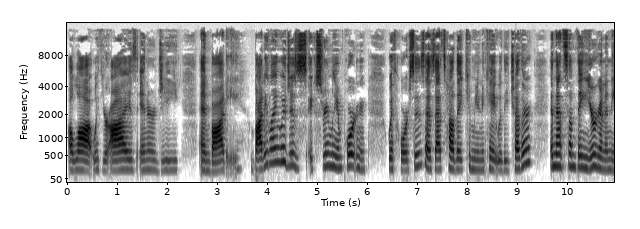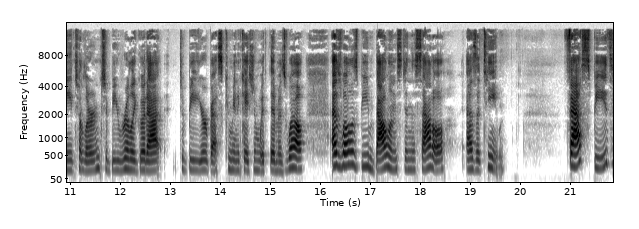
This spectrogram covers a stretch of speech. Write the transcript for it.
a lot with your eyes, energy, and body. Body language is extremely important with horses as that's how they communicate with each other. And that's something you're going to need to learn to be really good at, to be your best communication with them as well, as well as being balanced in the saddle as a team. Fast speeds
